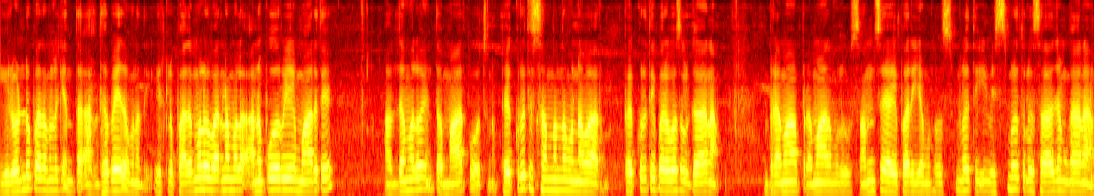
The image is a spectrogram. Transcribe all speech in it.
ఈ రెండు పదములకి ఇంత అర్థభేదం ఉన్నది ఇట్లు పదములు వర్ణముల అనుపూర్వి మారితే అర్థములో ఇంత మార్పు వచ్చును. ప్రకృతి సంబంధం ఉన్నవారు ప్రకృతి పరవశులు గాన భ్రమ ప్రమాదములు సంశయ విపర్యములు స్మృతి విస్మృతులు సహజంగాన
